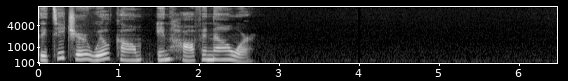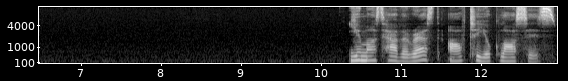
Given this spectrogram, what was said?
The teacher will come in half an hour. You must have a rest after your classes.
